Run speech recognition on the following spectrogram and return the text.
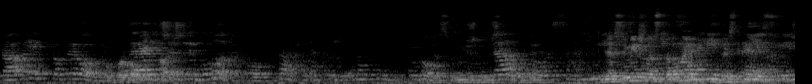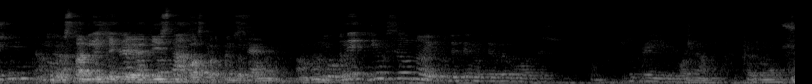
права, як паперові. Паперові, Це раніше так. ж не було такого. Так, я кажу, я навіть не Для суміжної Да. сторони. Для суміжної сторони Взагалі не десь треба. Ні, суміжні. Ну, достатньо суміжні тільки треба дійсно паспорт, паспортний все. документ. Ага, Ну, вони, їм все одно, яку дитину ти вивозиш з України. понятно. Я думав, що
